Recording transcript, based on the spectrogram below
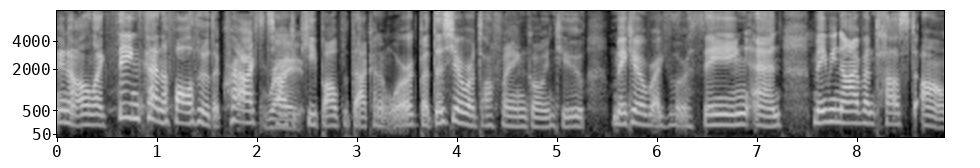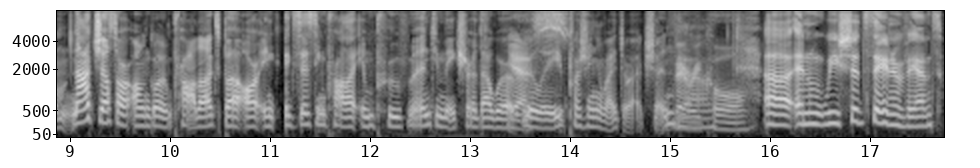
you know, like things kind of fall through the cracks. It's hard to keep up with that kind of work. But this year, we're definitely going to make it a regular thing and maybe not even test um, not just our ongoing products, but our in- existing product improvement to make sure that we're Yes. really pushing in the right direction. Very cool. Uh, and we should say in advance,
